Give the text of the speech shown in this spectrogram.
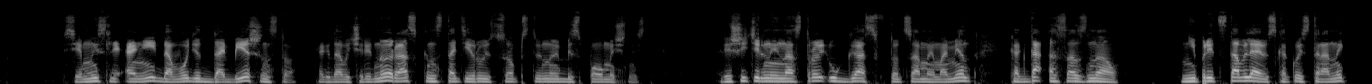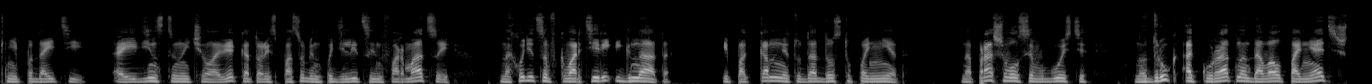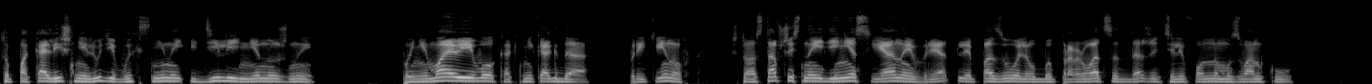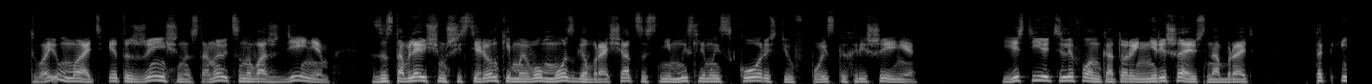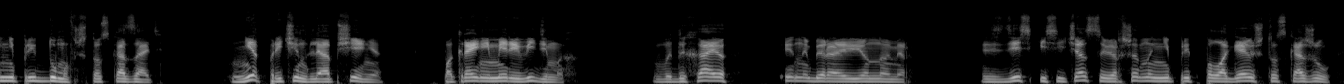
Все мысли о ней доводят до бешенства, когда в очередной раз констатирую собственную беспомощность. Решительный настрой угас в тот самый момент, когда осознал. Не представляю, с какой стороны к ней подойти, а единственный человек, который способен поделиться информацией, находится в квартире Игната, и пока мне туда доступа нет. Напрашивался в гости, но друг аккуратно давал понять, что пока лишние люди в их с Ниной идиллии не нужны. Понимаю его как никогда, прикинув, что, оставшись наедине с Яной, вряд ли позволил бы прорваться даже телефонному звонку — Твою мать, эта женщина становится наваждением, заставляющим шестеренки моего мозга вращаться с немыслимой скоростью в поисках решения. Есть ее телефон, который не решаюсь набрать, так и не придумав, что сказать. Нет причин для общения, по крайней мере, видимых. Выдыхаю и набираю ее номер. Здесь и сейчас совершенно не предполагаю, что скажу —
